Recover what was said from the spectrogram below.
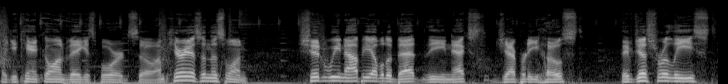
Like you can't go on Vegas board. So I'm curious on this one. Should we not be able to bet the next Jeopardy host? They've just released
